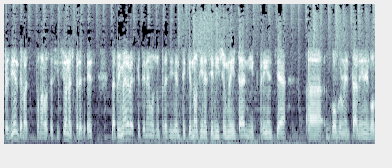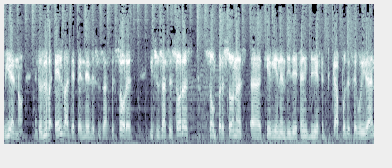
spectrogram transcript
presidente, va a tomar las decisiones, pero es la primera vez que tenemos un presidente que no tiene servicio militar ni experiencia uh, gubernamental en el gobierno. Entonces él va a depender de sus asesores y sus asesores son personas uh, que vienen de diferentes campos de seguridad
